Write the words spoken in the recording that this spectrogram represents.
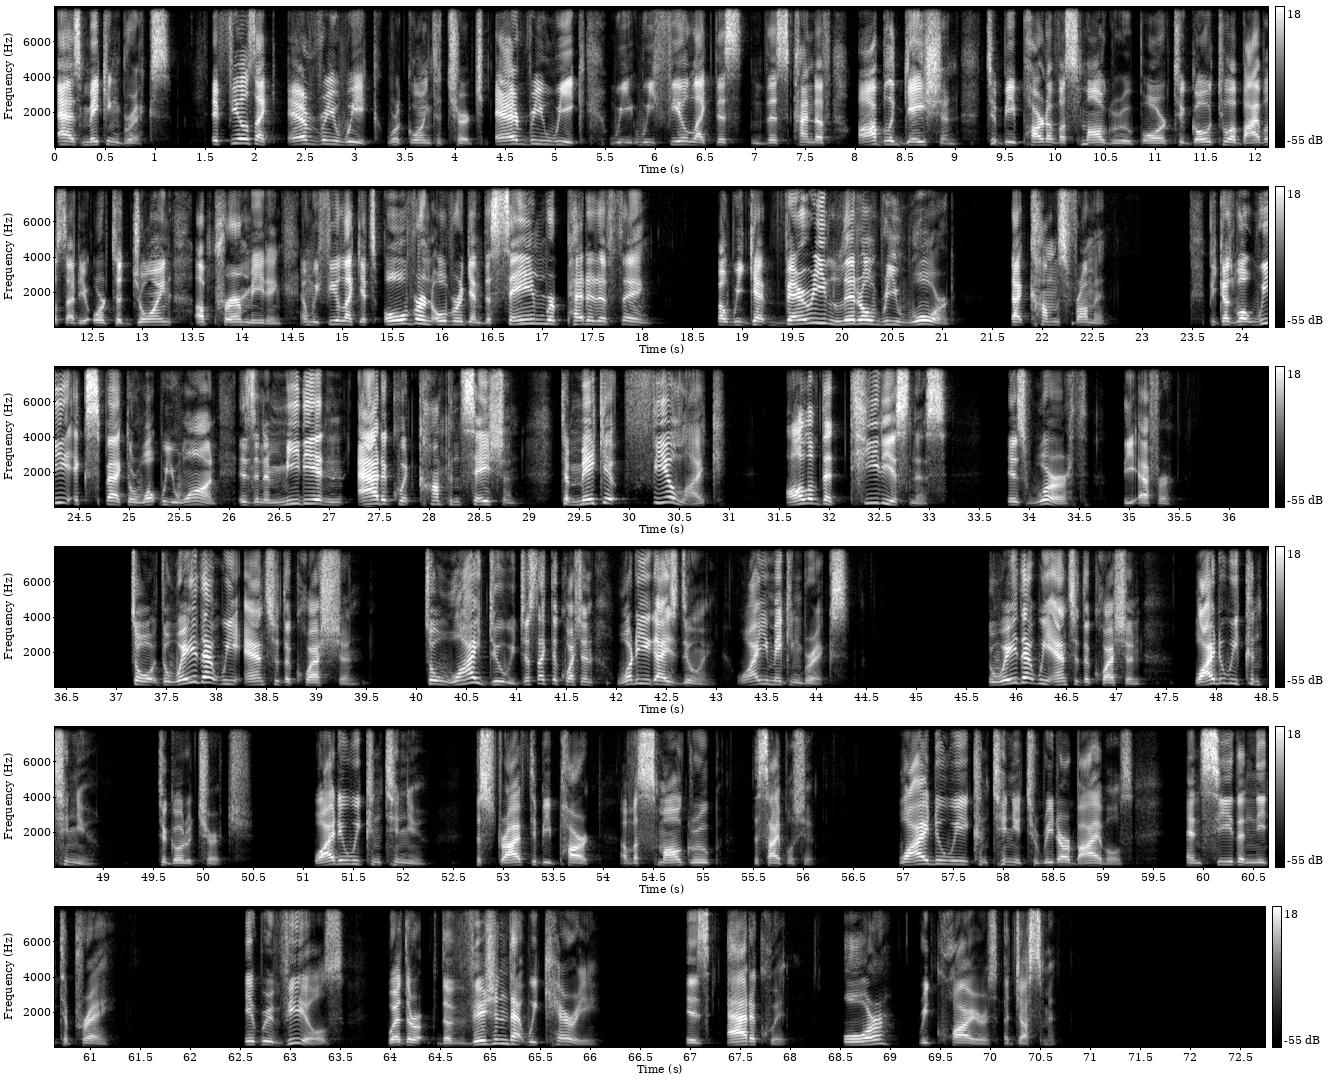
as making bricks. It feels like every week we're going to church. Every week we, we feel like this, this kind of obligation to be part of a small group or to go to a Bible study or to join a prayer meeting. And we feel like it's over and over again, the same repetitive thing, but we get very little reward that comes from it. Because what we expect or what we want is an immediate and adequate compensation to make it feel like all of the tediousness is worth the effort. So, the way that we answer the question, so why do we? Just like the question, what are you guys doing? Why are you making bricks? The way that we answer the question, why do we continue to go to church? Why do we continue to strive to be part of a small group discipleship? Why do we continue to read our Bibles and see the need to pray? It reveals whether the vision that we carry is adequate or requires adjustment.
